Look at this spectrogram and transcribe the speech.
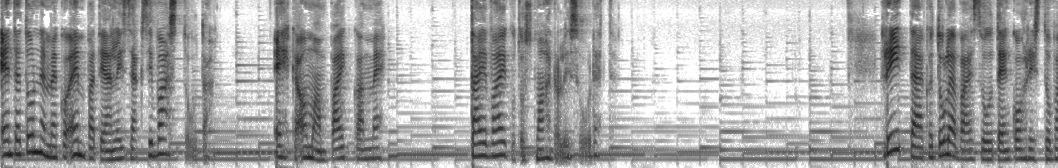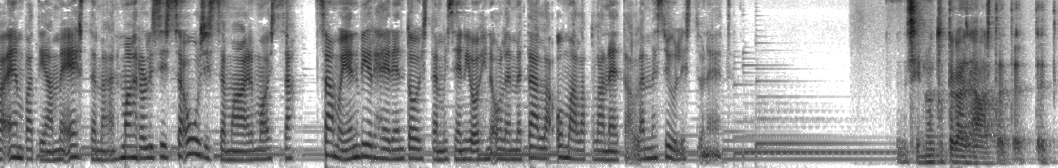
Entä tunnemmeko empatian lisäksi vastuuta, ehkä oman paikkamme tai vaikutusmahdollisuudet? Riittääkö tulevaisuuteen kohdistuva empatiamme estämään mahdollisissa uusissa maailmoissa samojen virheiden toistamisen, joihin olemme tällä omalla planeetallemme syyllistyneet? Siinä on totta kai se haaste, että, että, että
